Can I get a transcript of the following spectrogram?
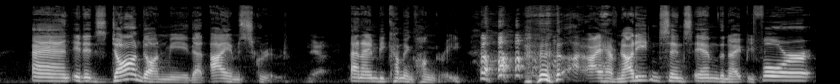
and it has dawned on me that I am screwed Yeah. and I'm becoming hungry. I have not eaten since M the night before,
